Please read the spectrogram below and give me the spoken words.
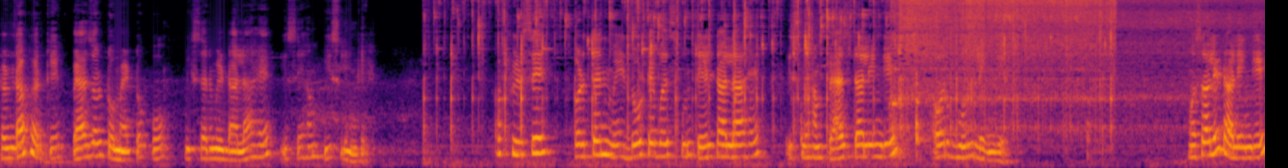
ठंडा करके प्याज और टोमेटो को मिक्सर में डाला है, इसे हम पीस लेंगे। अब फिर से बर्तन में दो टेबलस्पून तेल डाला है, इसमें हम प्याज डालेंगे और भून लेंगे। मसाले डालेंगे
